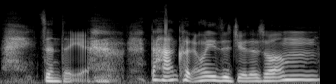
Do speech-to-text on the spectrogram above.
哎、嗯，真的耶，大家可能会一直觉得说，嗯。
